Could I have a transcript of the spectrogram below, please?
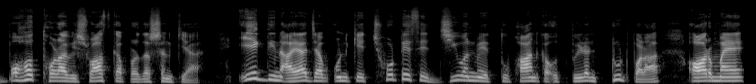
बहुत थोड़ा विश्वास का प्रदर्शन किया एक दिन आया जब उनके छोटे से जीवन में तूफ़ान का उत्पीड़न टूट पड़ा और मैं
